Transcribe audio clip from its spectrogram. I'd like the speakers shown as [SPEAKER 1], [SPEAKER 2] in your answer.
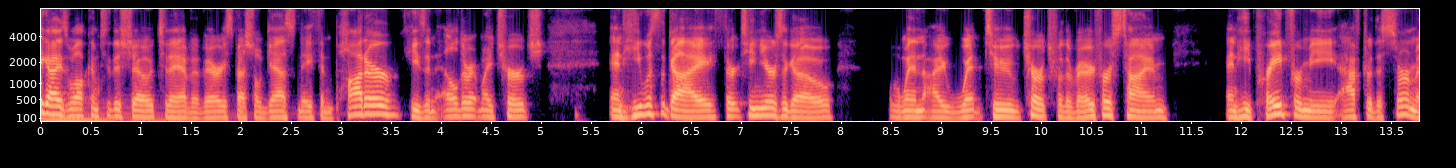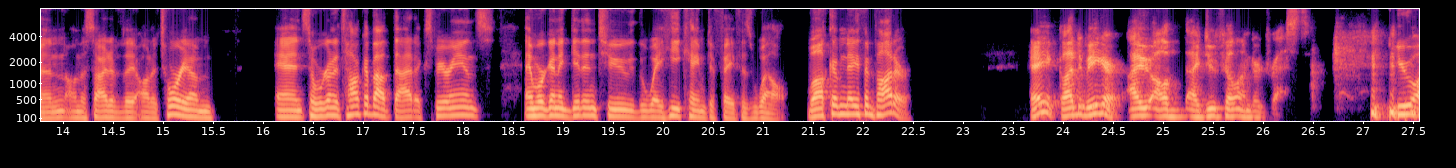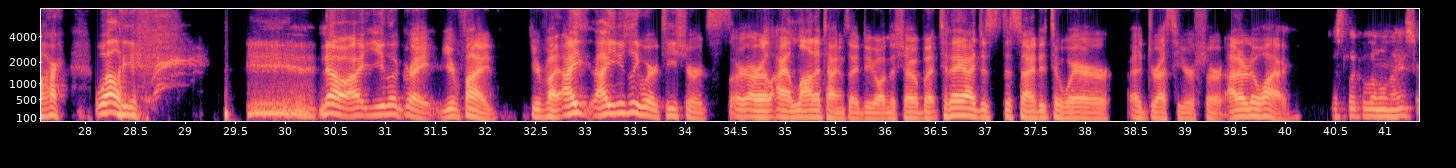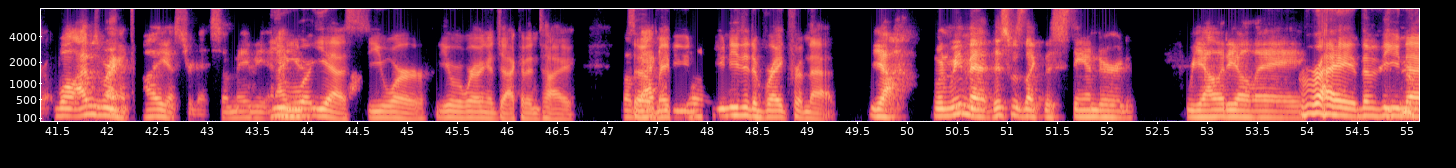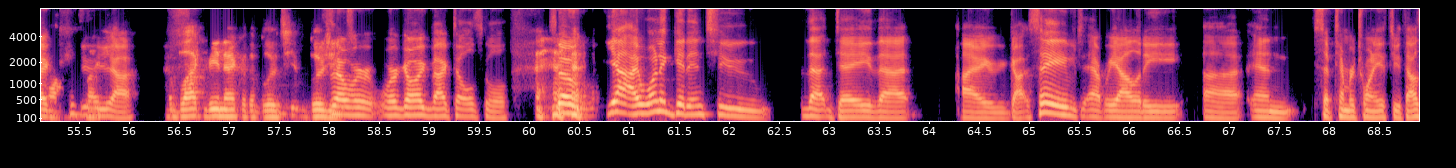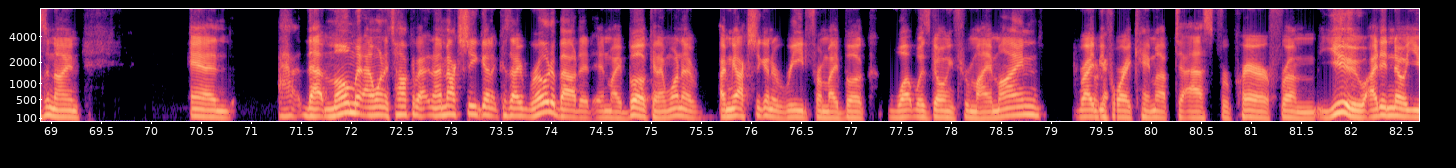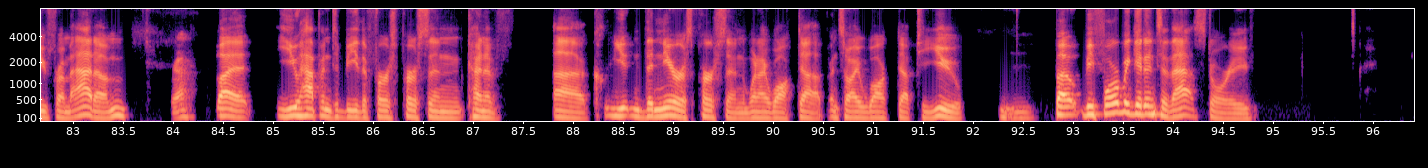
[SPEAKER 1] Hey guys, welcome to the show. Today I have a very special guest, Nathan Potter. He's an elder at my church, and he was the guy 13 years ago when I went to church for the very first time. And he prayed for me after the sermon on the side of the auditorium. And so we're going to talk about that experience and we're going to get into the way he came to faith as well. Welcome, Nathan Potter.
[SPEAKER 2] Hey, glad to be here. I I'll, I do feel underdressed.
[SPEAKER 1] you are well. You, no, I, you look great. You're fine. You're fine. I I usually wear t-shirts, or, or I, a lot of times I do on the show, but today I just decided to wear a dressier shirt. I don't know why.
[SPEAKER 2] Just look a little nicer. Well, I was wearing a tie yesterday, so maybe.
[SPEAKER 1] And you I, were, yes, you were. You were wearing a jacket and tie. So maybe you, you needed a break from that.
[SPEAKER 2] Yeah. When we met, this was like the standard reality LA.
[SPEAKER 1] Right. The V neck. Like, yeah.
[SPEAKER 2] A black V neck with a blue t- blue
[SPEAKER 1] jeans. So we're we're going back to old school. So yeah, I want to get into that day that I got saved at reality uh and September 20th, 2009. And that moment I want to talk about, and I'm actually gonna because I wrote about it in my book, and I want to. I'm actually going to read from my book what was going through my mind right okay. before I came up to ask for prayer from you. I didn't know you from Adam,
[SPEAKER 2] yeah,
[SPEAKER 1] but you happened to be the first person, kind of uh you, the nearest person when I walked up, and so I walked up to you. Mm-hmm. But before we get into that story,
